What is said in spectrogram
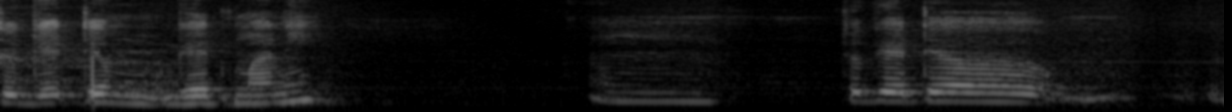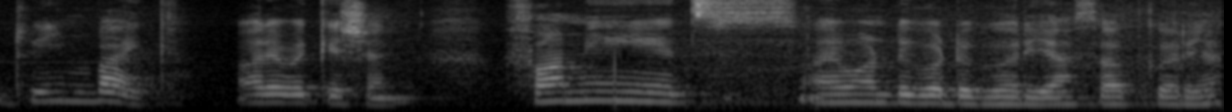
to get your get money um, to get your dream bike or a vacation. For me it's i want to go to korea south korea.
